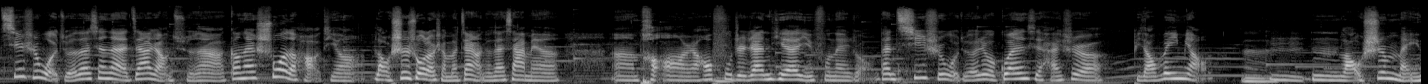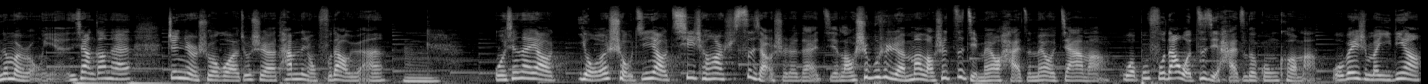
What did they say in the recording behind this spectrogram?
其实我觉得现在家长群啊，刚才说的好听，老师说了什么，家长就在下面，嗯捧，然后复制粘贴一副那种。但其实我觉得这个关系还是比较微妙的。嗯嗯嗯，老师没那么容易。你像刚才珍妮儿说过，就是他们那种辅导员，嗯，我现在要有了手机要七乘二十四小时的待机，老师不是人吗？老师自己没有孩子没有家吗？我不辅导我自己孩子的功课吗？我为什么一定要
